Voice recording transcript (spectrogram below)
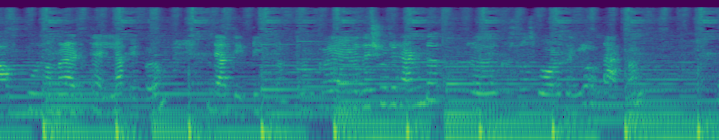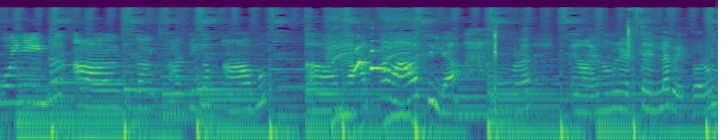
അപ്പോൾ നമ്മൾ അടുത്ത എല്ലാ പേപ്പറും ഇതിന്റെ അകത്ത് ഇട്ടിട്ടുണ്ട് നമുക്ക് ഏകദേശം ഒരു രണ്ട് ക്രിസ്മസ് ബോൾസെങ്കിലും ഉണ്ടാക്കാം അപ്പോൾ ഇനി ഇത് അധികം ആവും. ആവത്തില്ല. നമ്മൾ എടുത്ത എല്ലാ പേപ്പറും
